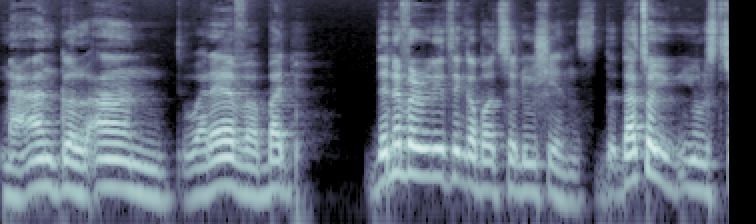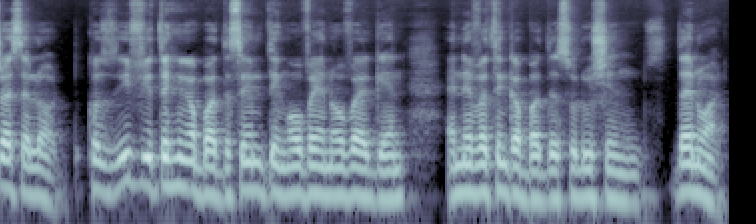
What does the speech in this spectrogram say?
my uncle, aunt, whatever. But they never really think about solutions. That's why you, will stress a lot. Because if you're thinking about the same thing over and over again and never think about the solutions, then what?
